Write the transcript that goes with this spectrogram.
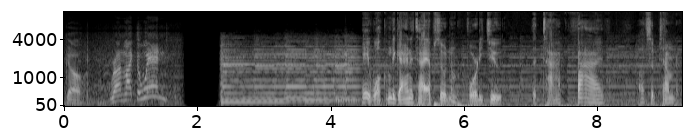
Go. Run like the wind! Hey, welcome to Guy in a Tie, episode number 42, the top five of September.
